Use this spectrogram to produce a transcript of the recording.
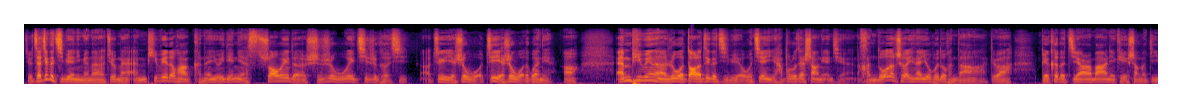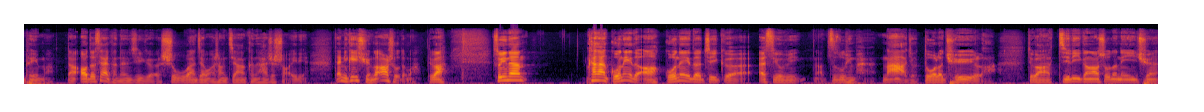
就在这个级别里面呢，就买 MPV 的话，可能有一点点稍微的食之无味，弃之可惜啊。这也是我，这也是我的观点啊。MPV 呢，如果到了这个级别，我建议还不如再上点钱。很多的车现在优惠都很大啊，对吧？别克的 GL 八你可以上个低配嘛，但奥德赛可能这个十五万再往上加，可能还是少一点。但你可以选个二手的嘛，对吧？所以呢。看看国内的啊，国内的这个 SUV 啊，自主品牌那就多了去了，对吧？吉利刚刚说的那一圈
